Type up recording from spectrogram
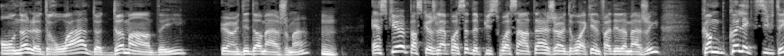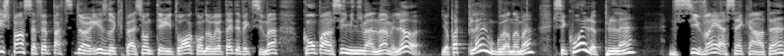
on a le droit de demander un dédommagement? Hmm. Est-ce que parce que je la possède depuis 60 ans, j'ai un droit à qui de me faire dédommager? Comme collectivité, je pense que ça fait partie d'un risque d'occupation de territoire qu'on devrait peut-être effectivement compenser minimalement. Mais là, il n'y a pas de plan au gouvernement. C'est quoi le plan d'ici 20 à 50 ans?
